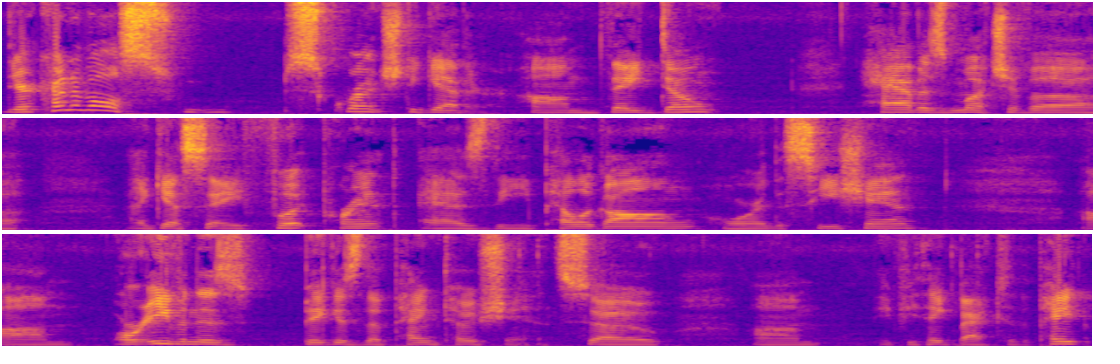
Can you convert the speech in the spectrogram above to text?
they're kind of all scrunched together. Um, they don't have as much of a I guess, a footprint as the Pelagon or the Xishan, um, or even as big as the Pengtoushan. So, um, if you think back to the Pang-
